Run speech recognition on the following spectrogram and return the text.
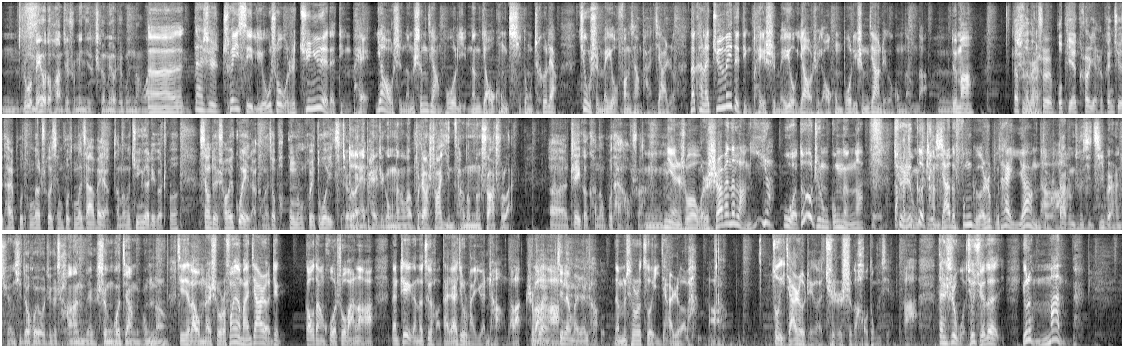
嗯，如果没有的话，就说明你的车没有这个功能了。呃，但是 Tracy 刘说我是君越的顶配，钥匙能升降玻璃，能遥控启动车辆，就是没有方向盘加热。那看来君威的顶配是没有钥匙遥控玻璃升降这个功能的，对吗？那可能是不别克也是根据它不同的车型、不同的价位啊，可能君越这个车相对稍微贵一点，可能就功能会多一些。就给你配置功能了，不知道刷隐藏能不能刷出来？呃，这个可能不太好刷。嗯，念说我是十二万的朗逸呀、我都有这种功能啊。确实各厂家的风格是不太一样的，啊。大众车系基本上全系都会有这个长按这个升或降的功能。接下来我们来说说方向盘加热这高档货说完了啊，但这个呢最好大家就是买原厂的了，是吧？啊对，尽量买原厂。那我们说说座椅加热吧啊。座椅加热这个确实是个好东西啊，但是我就觉得有点慢。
